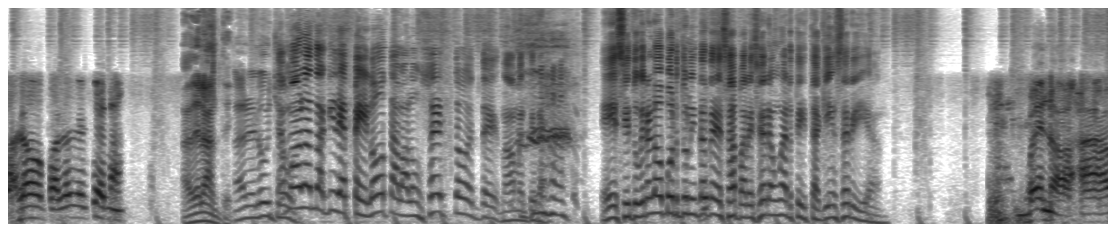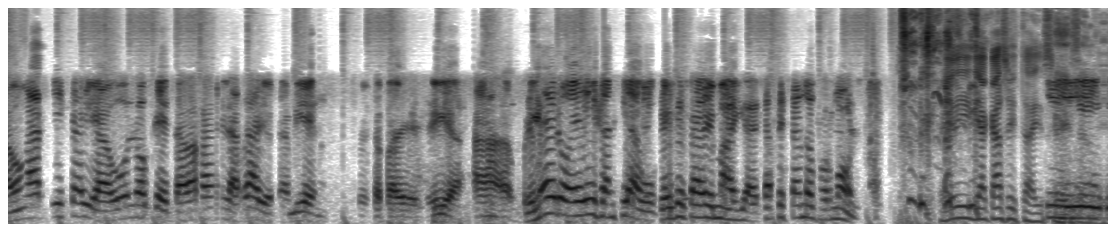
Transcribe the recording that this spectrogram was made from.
Pablo, Pablo del tema. Adelante. Estamos hablando aquí de pelota, baloncesto. este- No, mentira. Eh, si tuviera la oportunidad de desaparecer a un artista, ¿quién sería? Bueno, a un artista y a uno que trabaja en la radio también, desaparecería. Ah, primero Eddie Santiago, que ese está de magia, está prestando formol. Eddie ya casi está ahí. y,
